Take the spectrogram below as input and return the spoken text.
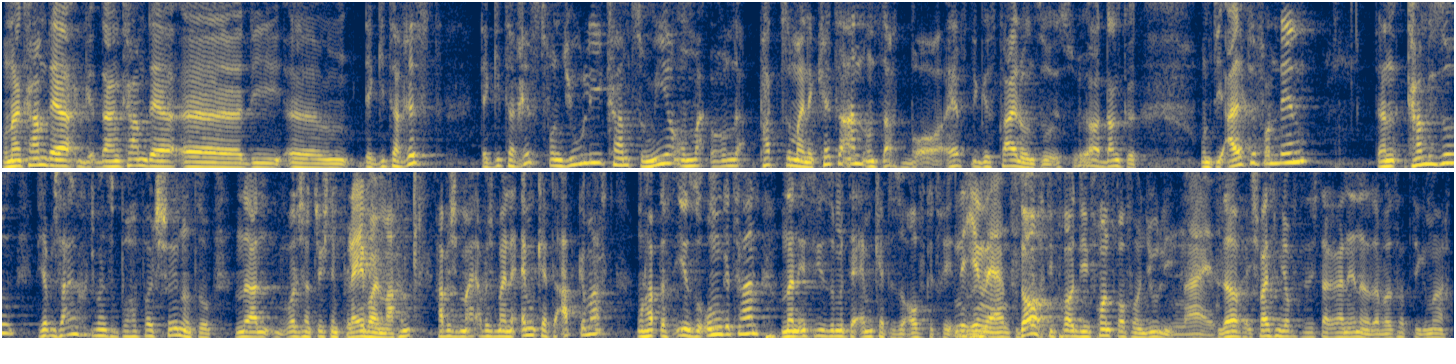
Und dann kam der, dann kam der, äh, die, ähm, der Gitarrist, der Gitarrist von Juli kam zu mir und, und packt so meine Kette an und sagt, boah, heftiges Teil und so. Ich so, ja, danke. Und die alte von denen, dann kam die so, die hat mich so angeguckt, die meinte so, boah, voll schön und so. Und dann wollte ich natürlich den Playboy machen, habe ich, hab ich meine M-Kette abgemacht und habe das ihr so umgetan und dann ist sie so mit der M-Kette so aufgetreten. Nicht so. im Ernst? Doch, die, Frau, die Frontfrau von Juli. Nice. Doch, ich weiß nicht, ob sie sich daran erinnert, aber das hat sie gemacht.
